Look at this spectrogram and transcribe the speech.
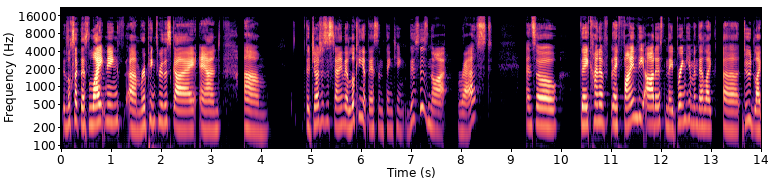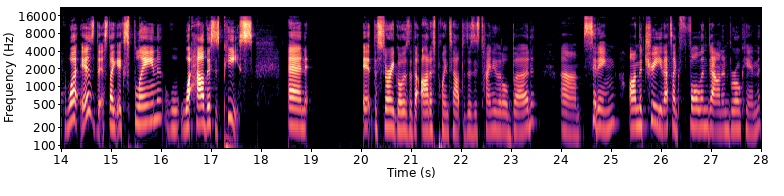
It looks like there's lightning um, ripping through the sky, and um, the judges are standing there looking at this and thinking, "This is not rest." And so they kind of they find the artist and they bring him and they're like uh dude like what is this? Like explain what how this is peace. And it the story goes that the artist points out that there's this tiny little bird um, sitting on the tree that's like fallen down and broken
